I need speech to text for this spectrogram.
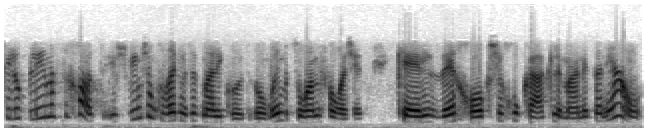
אפילו בלי מסכות, יושבים שם חברי כנסת מהליכוד ואומרים בצורה מפורשת, כן, זה חוק שחוקק למען נתניהו.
